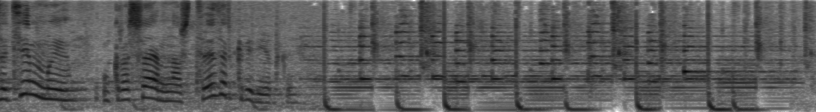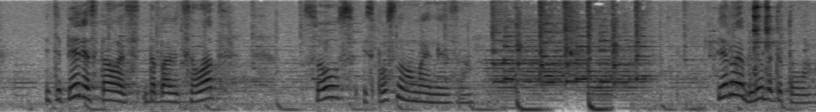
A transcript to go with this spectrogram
Затем мы украшаем наш цезарь креветкой. И теперь осталось добавить салат, соус из постного майонеза. Первое блюдо готово.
